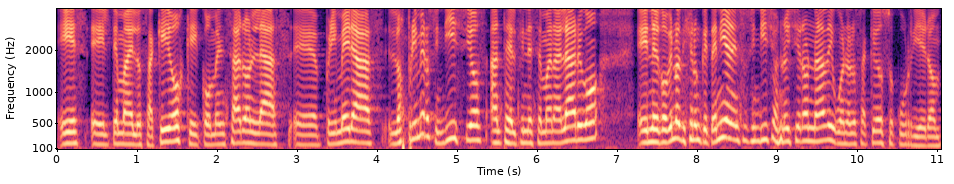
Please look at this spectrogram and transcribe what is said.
es el tema de los saqueos que comenzaron las eh, primeras, los primeros indicios antes del fin de semana largo. En el gobierno dijeron que tenían esos indicios, no hicieron nada y bueno, los saqueos ocurrieron,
